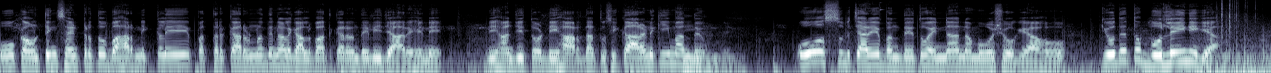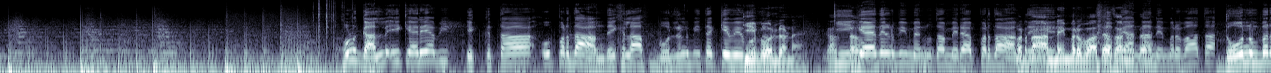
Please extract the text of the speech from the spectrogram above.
ਉਹ ਕਾਊਂਟਿੰਗ ਸੈਂਟਰ ਤੋਂ ਬਾਹਰ ਨਿਕਲੇ ਪੱਤਰਕਾਰ ਉਹਨਾਂ ਦੇ ਨਾਲ ਗੱਲਬਾਤ ਕਰਨ ਦੇ ਲਈ ਜਾ ਰਹੇ ਨੇ ਵੀ ਹਾਂਜੀ ਤੁਹਾਡੀ ਹਾਰ ਦਾ ਤੁਸੀਂ ਕਾਰਨ ਕੀ ਮੰਨਦੇ ਹੋ। ਉਸ ਵਿਚਾਰੇ ਬੰਦੇ ਤੋਂ ਇੰਨਾ ਨਮੋਸ਼ ਹੋ ਗਿਆ ਉਹ ਕਿ ਉਹਦੇ ਤੋਂ ਬੋਲੇ ਹੀ ਨਹੀਂ ਗਿਆ। ਹੁਣ ਗੱਲ ਇਹ ਕਹਿ ਰਿਹਾ ਵੀ ਇੱਕ ਤਾਂ ਉਹ ਪ੍ਰਧਾਨ ਦੇ ਖਿਲਾਫ ਬੋਲਣ ਵੀ ਤਾਂ ਕਿਵੇਂ ਕੀ ਬੋਲਣ? ਕੀ ਕਹਿ ਦੇਣ ਵੀ ਮੈਨੂੰ ਤਾਂ ਮੇਰਾ ਪ੍ਰਧਾਨ ਦੇ ਪ੍ਰਧਾਨ ਨੇ ਹੀ ਮਰਵਾਤਾ ਸਾਨੂੰ ਤਾਂ। ਨੇ ਮਰਵਾਤਾ। ਦੋ ਨੰਬਰ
